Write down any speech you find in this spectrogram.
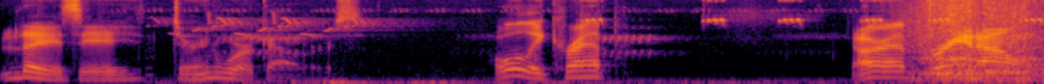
lazy during work hours. Holy crap. All right, bring it on.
